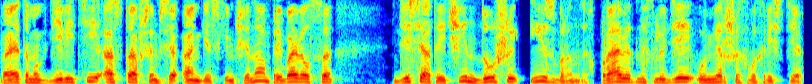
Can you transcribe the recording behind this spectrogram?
Поэтому к девяти оставшимся ангельским чинам прибавился десятый чин души избранных, праведных людей, умерших во Христе.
